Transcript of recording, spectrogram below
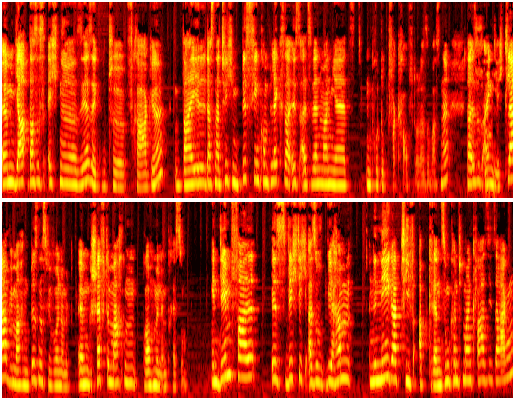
Ähm, ja, das ist echt eine sehr, sehr gute Frage, weil das natürlich ein bisschen komplexer ist, als wenn man jetzt ein Produkt verkauft oder sowas. Ne? Da ist es eigentlich klar, wir machen ein Business, wir wollen damit ähm, Geschäfte machen, brauchen wir ein Impressum. In dem Fall ist wichtig, also wir haben eine Negativabgrenzung, könnte man quasi sagen.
